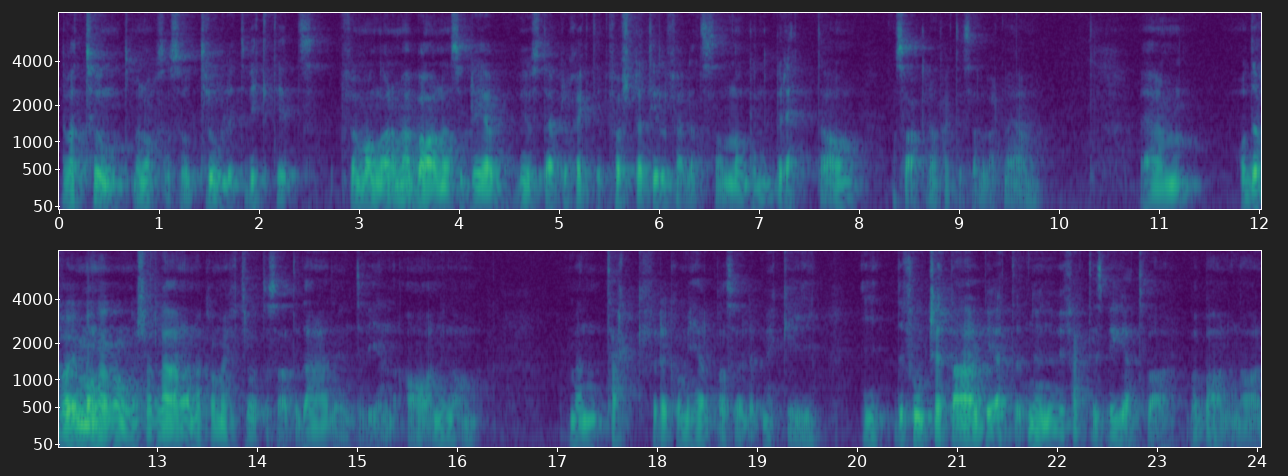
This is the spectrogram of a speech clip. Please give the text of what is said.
det var tungt men också så otroligt viktigt för många av de här barnen så blev just det här projektet första tillfället som de kunde berätta om, om saker de faktiskt hade varit med om. Um, och det var ju många gånger så att lärarna kom efteråt och sa att det där hade inte vi en aning om. Men tack för det kommer hjälpa oss väldigt mycket i, i det fortsatta arbetet nu när vi faktiskt vet vad, vad barnen har,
